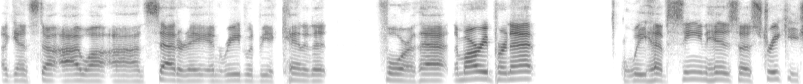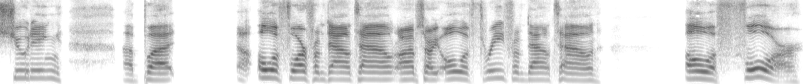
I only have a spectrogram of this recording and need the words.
against uh, Iowa on Saturday, and Reed would be a candidate for that. Nimari Burnett, we have seen his uh, streaky shooting, uh, but uh, 0 of 4 from downtown, or I'm sorry, 0 of 3 from downtown, 0 of 4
